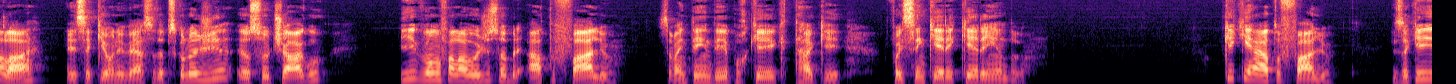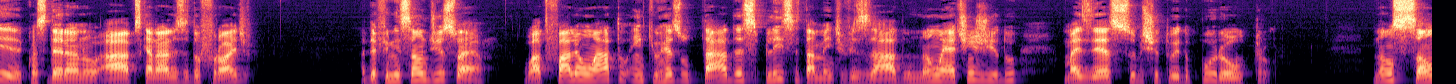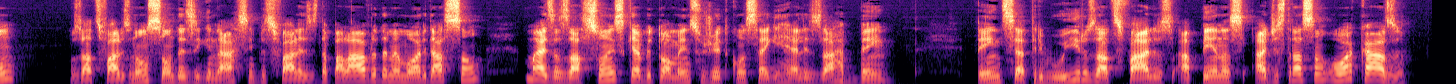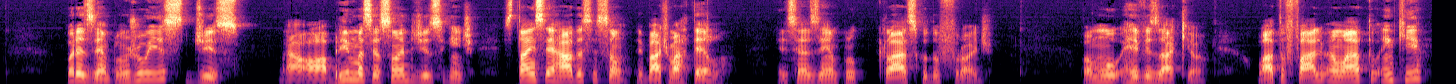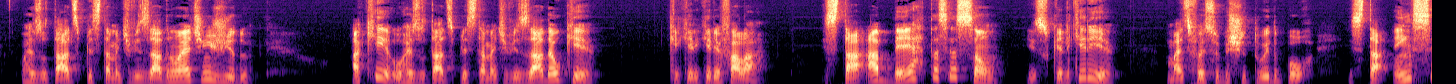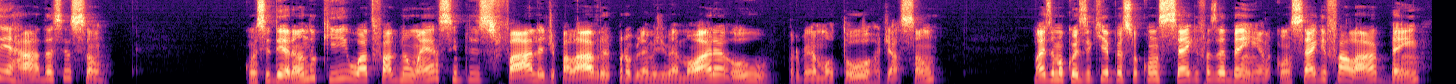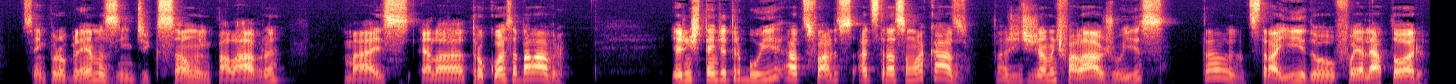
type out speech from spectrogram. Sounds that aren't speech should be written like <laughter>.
Olá, esse aqui é o Universo da Psicologia, eu sou o Thiago e vamos falar hoje sobre ato falho. Você vai entender por que que tá aqui. Foi sem querer querendo. O que é ato falho? Isso aqui, considerando a psicanálise do Freud, a definição disso é: o ato falho é um ato em que o resultado explicitamente visado não é atingido, mas é substituído por outro. Não são os atos falhos não são designar simples falhas da palavra, da memória e da ação, mas as ações que habitualmente o sujeito consegue realizar bem. Tende-se a atribuir os atos falhos apenas à distração ou acaso. Por exemplo, um juiz diz, ao abrir uma sessão, ele diz o seguinte: está encerrada a sessão, e bate o martelo. Esse é um exemplo clássico do Freud. Vamos revisar aqui. Ó. O ato falho é um ato em que o resultado explicitamente visado não é atingido. Aqui, o resultado explicitamente visado é o quê? O que, ele queria falar? Está aberta a sessão. Isso que ele queria. Mas foi substituído por está encerrada a sessão. Considerando que o ato falho não é simples falha de palavra, problema de memória ou problema motor, de ação, mas é uma coisa que a pessoa consegue fazer bem. Ela consegue falar bem sem problemas em dicção, em palavra, mas ela trocou essa palavra. E a gente tende a atribuir atos falhos à distração ao acaso. Então a gente geralmente fala, ah, o juiz está distraído ou foi aleatório.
